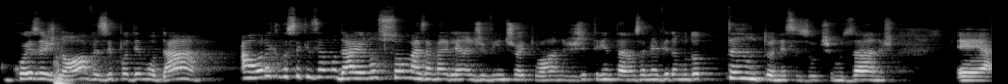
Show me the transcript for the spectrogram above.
com coisas novas e poder mudar a hora que você quiser mudar. Eu não sou mais a Marilena de 28 anos, de 30 anos. A minha vida mudou tanto nesses últimos anos. É,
